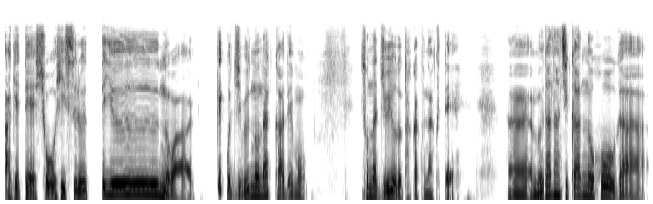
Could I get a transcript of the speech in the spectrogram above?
上げて消費するっていうのは結構自分の中でもそんな重要度高くなくて、うん無駄な時間の方が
